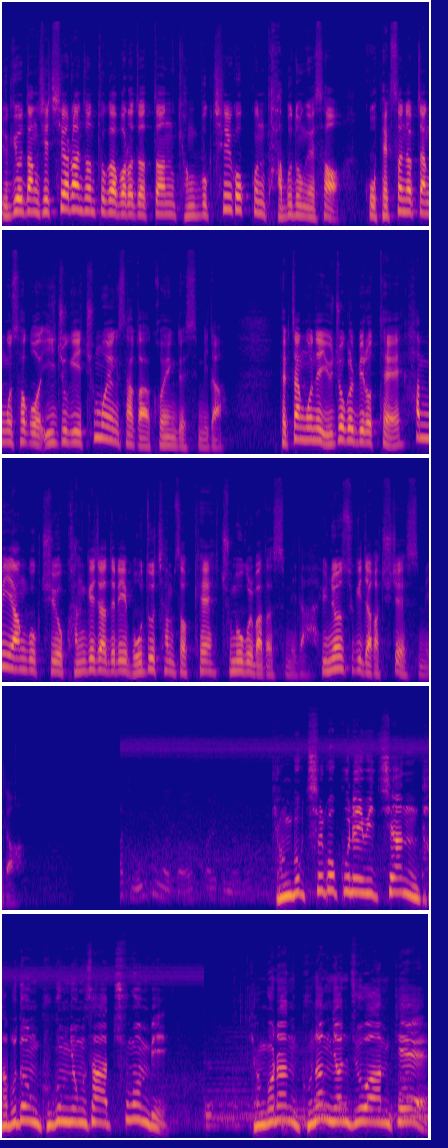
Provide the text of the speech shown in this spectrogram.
6.25 당시 치열한 전투가 벌어졌던 경북 칠곡군 다부동에서 고 백선엽 장군 서거 2주기 추모 행사가 거행됐습니다. 백 장군의 유족을 비롯해 한미 양국 주요 관계자들이 모두 참석해 주목을 받았습니다. 윤현수 기자가 취재했습니다. 경북 칠곡군에 위치한 다부동 구국용사 충원비. 경건한 군악 연주와 함께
